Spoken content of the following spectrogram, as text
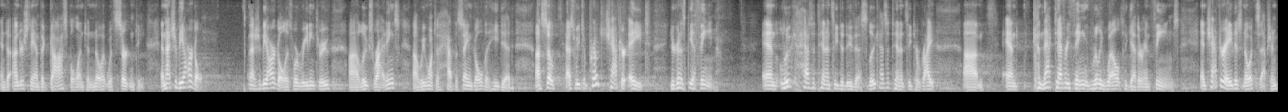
and to understand the gospel and to know it with certainty. And that should be our goal. That should be our goal as we're reading through uh, Luke's writings. Uh, we want to have the same goal that he did. Uh, so as we approach chapter 8, you're going to see a theme. And Luke has a tendency to do this. Luke has a tendency to write um, and connect everything really well together in themes. And chapter 8 is no exception.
